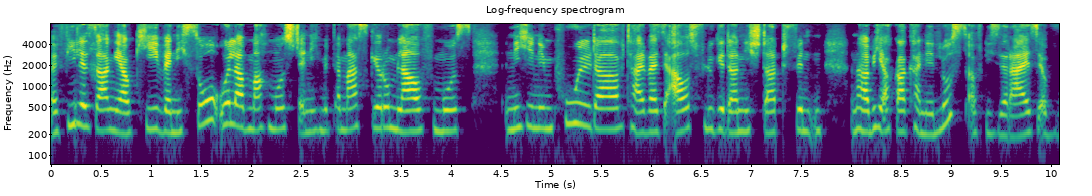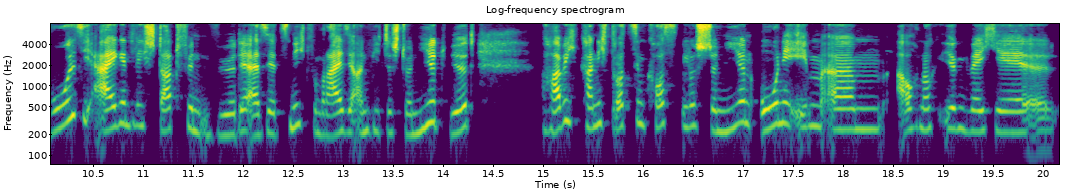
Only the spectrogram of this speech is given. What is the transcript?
Weil viele sagen ja, okay, wenn ich so Urlaub machen muss, ständig mit der Maske rumlaufen muss, nicht in den Pool darf, teilweise Ausflüge dann nicht stattfinden, dann habe ich auch gar keine Lust auf diese Reise, obwohl sie eigentlich stattfinden würde, also jetzt nicht vom Reiseanbieter storniert wird, habe ich, kann ich trotzdem kostenlos stornieren, ohne eben ähm, auch noch irgendwelche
